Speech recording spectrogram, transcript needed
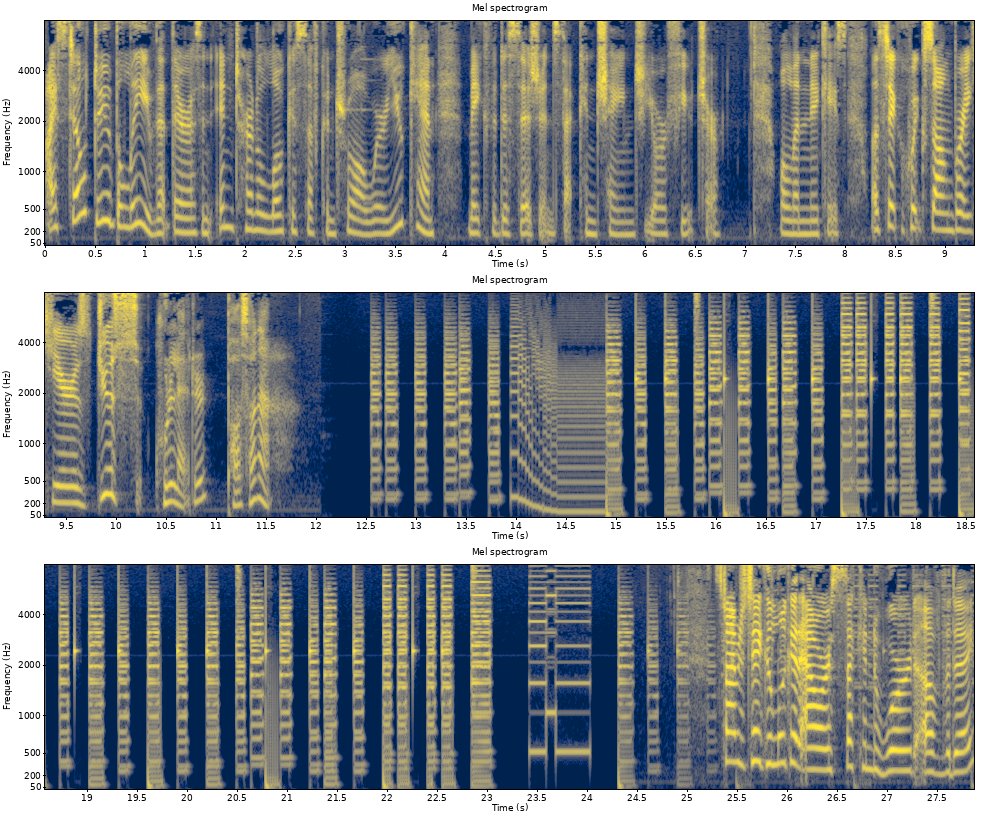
I still do believe that there is an internal locus of control where you can make the decisions that can change your future. Well, in any case, let's take a quick song break. Here's Juice 굴레를 벗어나. It's time to take a look at our second word of the day.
